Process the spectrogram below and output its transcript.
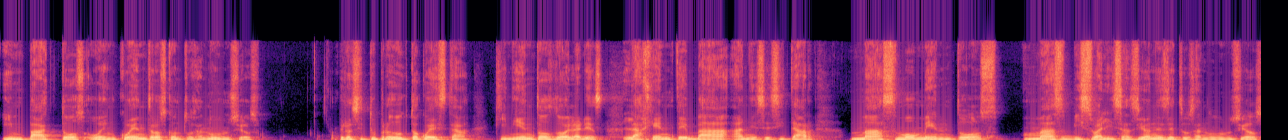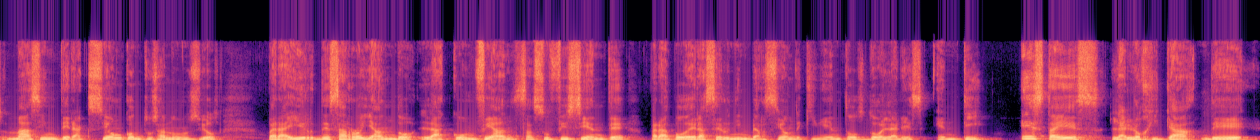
impactos o encuentros con tus anuncios. Pero si tu producto cuesta 500 dólares, la gente va a necesitar más momentos, más visualizaciones de tus anuncios, más interacción con tus anuncios para ir desarrollando la confianza suficiente para poder hacer una inversión de 500 dólares en ti. Esta es la lógica de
